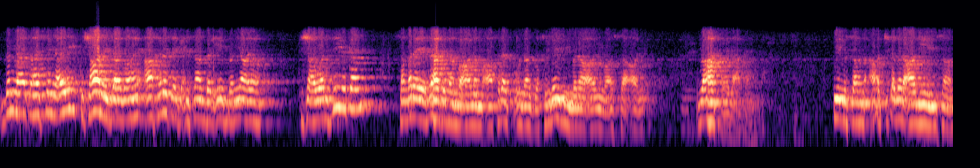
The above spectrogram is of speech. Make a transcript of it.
دنیا کا حسن آئی کشار جاگا ہے، آخرت ہے کہ انسان در ایک دنیا آیا کشاورزی کن سمر رہ بدن با عالم آخرت کو دا ذخیرے بھی برا آئی واسطہ آئی. راحت پیدا کرنا یہ مثال آج چقدر عالی مثال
